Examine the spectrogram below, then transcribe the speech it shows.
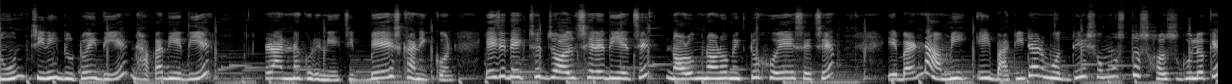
নুন, চিনি দুটোই দিয়ে ঢাকা দিয়ে দিয়ে রান্না করে নিয়েছি। বেশ খানিকক্ষণ। এই যে দেখছ, জল ছেড়ে দিয়েছে। নরম নরম একটু হয়ে এসেছে। এবার না আমি এই বাটিটার মধ্যে সমস্ত সসগুলোকে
